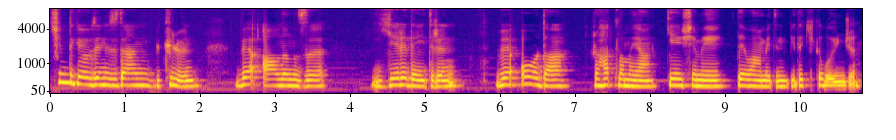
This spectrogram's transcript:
Şimdi gövdenizden bükülün ve alnınızı yere değdirin ve orada rahatlamaya, gevşemeye devam edin bir dakika boyunca.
